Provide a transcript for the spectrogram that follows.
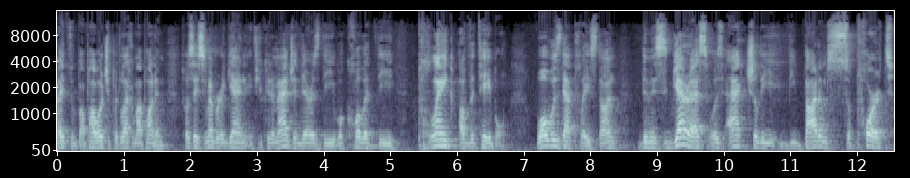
right? Upon which you put the lechem upon him. So let's say, so remember again, if you could imagine, there is the, we'll call it the plank of the table. What was that placed on? The misgeres was actually the bottom support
